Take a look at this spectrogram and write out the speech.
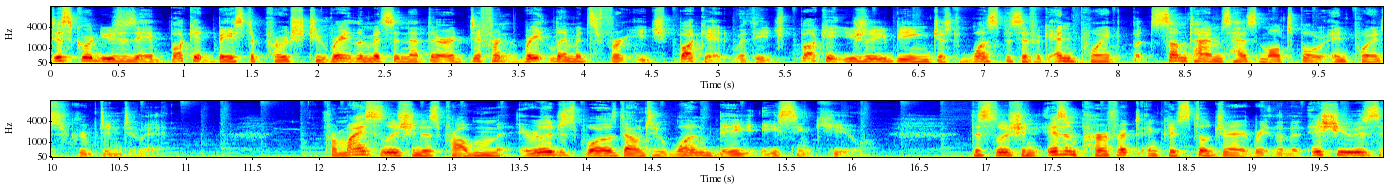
Discord uses a bucket-based approach to rate limits in that there are different rate limits for each bucket, with each bucket usually being just one specific endpoint, but sometimes has multiple endpoints grouped into it. For my solution to this problem, it really just boils down to one big async queue. This solution isn't perfect and could still generate rate limit issues,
